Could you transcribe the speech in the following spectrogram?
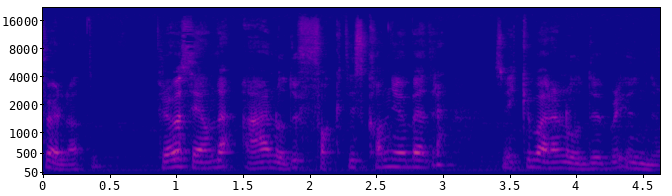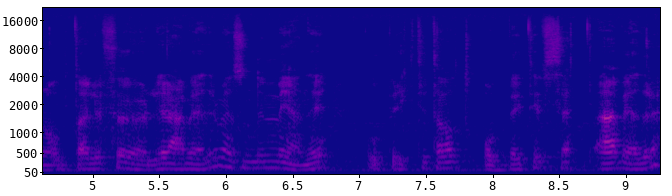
føler at Prøv å se om det er noe du faktisk kan gjøre bedre. Som ikke bare er noe du blir underholdt av eller føler er bedre, men som du mener oppriktig talt, objektivt sett, er bedre.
